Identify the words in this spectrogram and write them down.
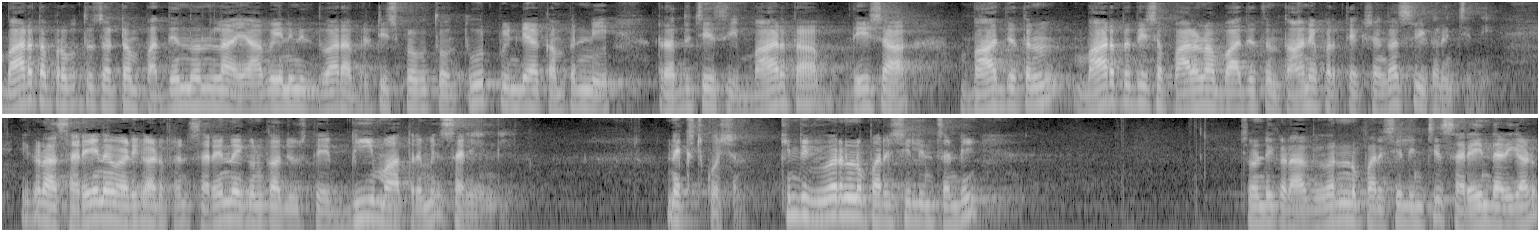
భారత ప్రభుత్వ చట్టం పద్దెనిమిది వందల యాభై ఎనిమిది ద్వారా బ్రిటిష్ ప్రభుత్వం తూర్పు ఇండియా కంపెనీని రద్దు చేసి భారతదేశ బాధ్యతలను భారతదేశ పాలనా బాధ్యతను తానే ప్రత్యక్షంగా స్వీకరించింది. ఇక్కడ సరైనవి అడిగాడు ఫ్రెండ్స్. సరైనవి కనుక చూస్తే బి మాత్రమే సరైంది. Next question. కింది వివరణను పరిశీలించండి. చూడండి ఇక్కడ వివరణను పరిశీలించి సరైనది అడిగాడు.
